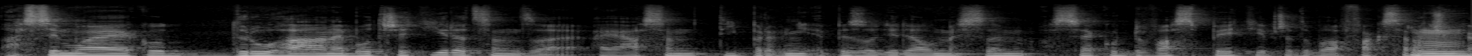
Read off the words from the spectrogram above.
asi moje jako druhá nebo třetí recenze a já jsem té první epizodě dal, myslím, asi jako dva z pěti, protože to byla fakt sračka. Hmm.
